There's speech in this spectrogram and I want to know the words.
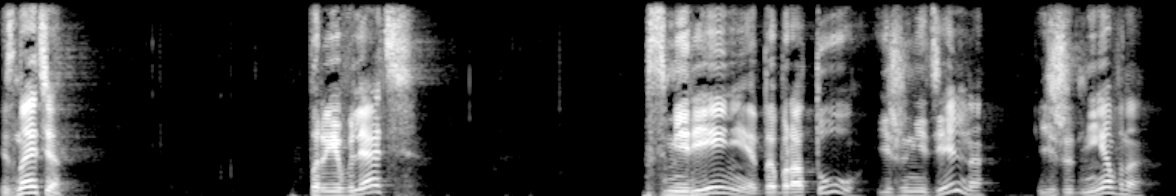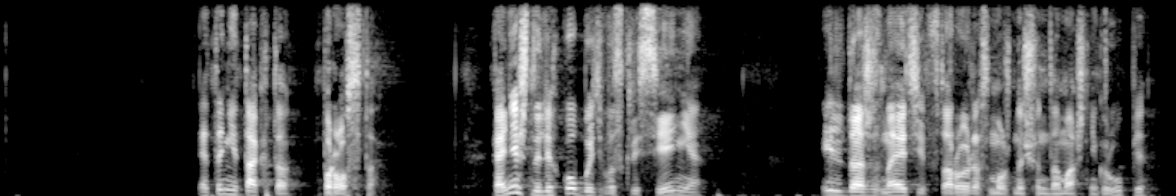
И знаете, проявлять смирение, доброту еженедельно, ежедневно, это не так-то просто. Конечно, легко быть в воскресенье, или даже, знаете, второй раз можно еще на домашней группе –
